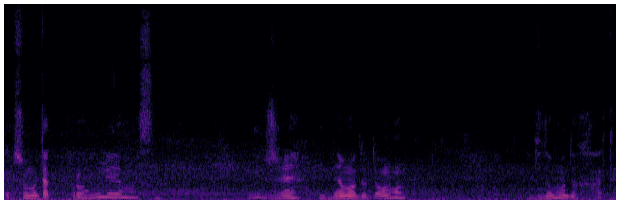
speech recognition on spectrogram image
Так що ми так прогулюємося і вже йдемо додому. Додому до хати.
